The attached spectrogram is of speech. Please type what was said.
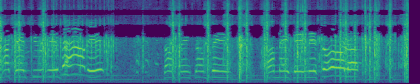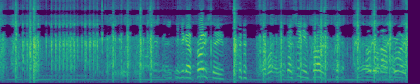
I can't shoot without it. Something, something. I'm making this all up. You should go pro, Steve. go singing pro. I've got that throat.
